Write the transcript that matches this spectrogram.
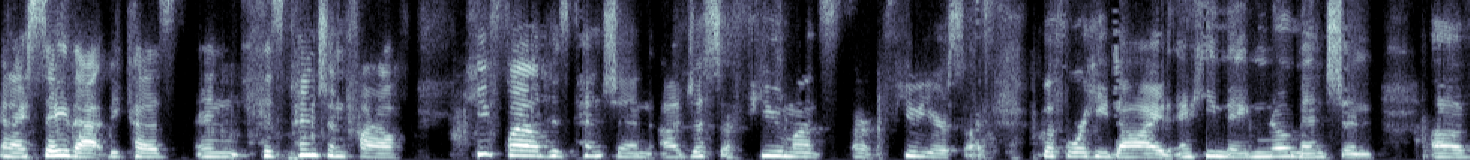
and I say that because in his pension file he filed his pension uh, just a few months or a few years, sorry, before he died, and he made no mention of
